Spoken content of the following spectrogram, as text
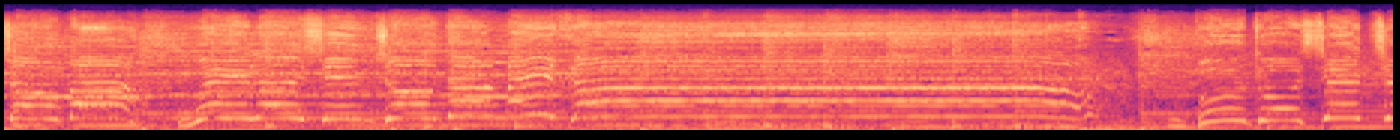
烧吧，为了心中的美好，不妥协，直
